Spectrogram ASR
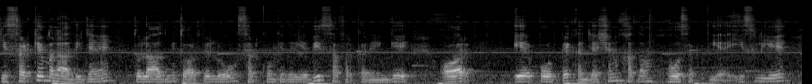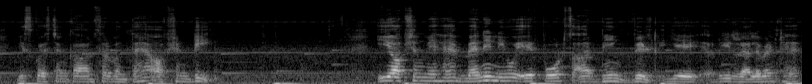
की सड़कें बना दी जाएँ तो लाजमी तौर पे लोग सड़कों के ज़रिए भी सफ़र करेंगे और एयरपोर्ट पे कंजेशन ख़त्म हो सकती है। इसलिए इस क्वेश्चन का आंसर बनता है ऑप्शन डी ई ऑप्शन में है many new airports are being built ये री रेलिवेंट है,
